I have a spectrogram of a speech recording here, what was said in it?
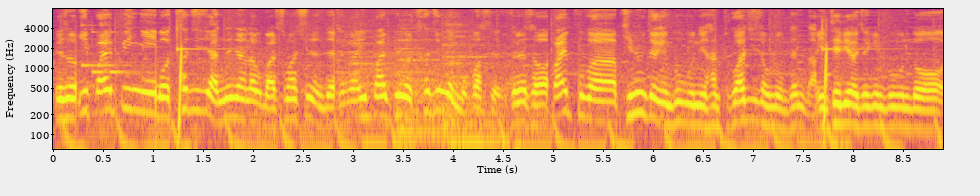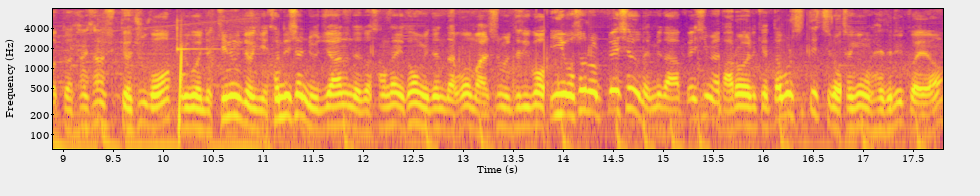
그래서 이 파이핑이 뭐 터지지 않느냐라고 말씀하시는데 제가 이 파이핑을 터진 건 못 봤어요. 그래서 파이프가 기능적인 부분이 한 두 가지 정도는 된다. 인테리어적인 부분도 어떤 향상시켜주고 그리고 이제 기능적인 컨디션 유지하는데도 상당히 도움이 된다고 말씀을 드리고 이 요소를 빼셔도 됩니다. 빼시면 바로 이렇게 더블 스티치로 적용을 해드릴 거예요.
